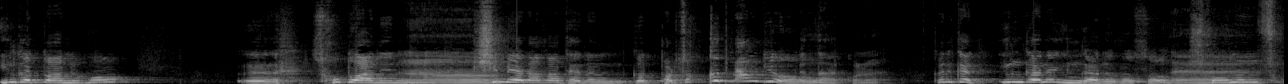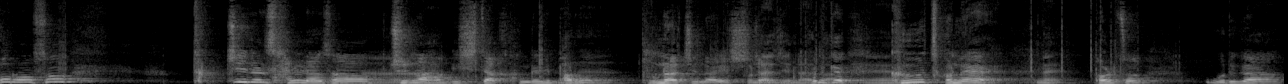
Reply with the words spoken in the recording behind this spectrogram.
인간도 아니고 에, 소도 아닌 어. 키메라가 되는 것 벌써 끝난겨. 끝났구나. 그러니까 인간은 인간으로서 네. 소는 소로서 특질을 살려서 진화하기 시작한 것이 바로 네. 분화 진화의 시작. 분화진화다. 그러니까 예. 그 전에 네. 벌써 우리가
